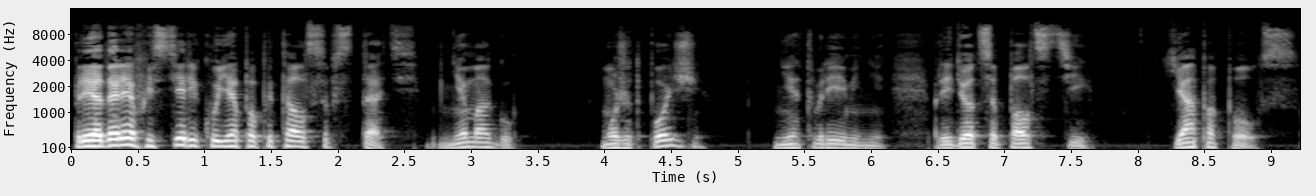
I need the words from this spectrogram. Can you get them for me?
Преодолев истерику, я попытался встать. Не могу. Может, позже? Нет времени. Придется ползти. Я пополз.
